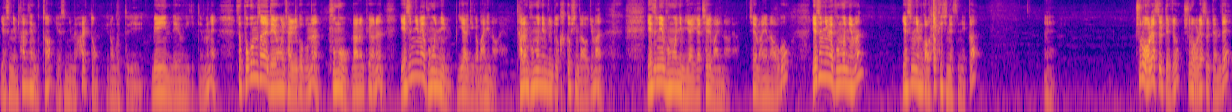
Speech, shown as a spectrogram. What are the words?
예수님 탄생부터 예수님의 활동 이런 것들이 메인 내용이기 때문에 그래서 복음서의 내용을 잘 읽어보면 부모라는 표현은 예수님의 부모님 이야기가 많이 나와요. 다른 부모님들도 가끔씩 나오지만 예수님 부모님 이야기가 제일 많이 나와요. 제일 많이 나오고 예수님의 부모님은 예수님과 어떻게 지냈습니까? 네. 주로 어렸을 때죠. 주로 어렸을 때인데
